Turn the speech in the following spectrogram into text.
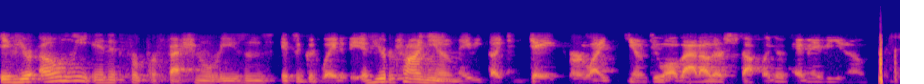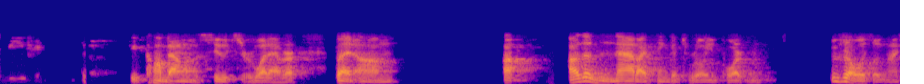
if you're only in it for professional reasons, it's a good way to be. If you're trying, you know, maybe like to date like, you know, do all that other stuff, like okay, maybe you know, maybe you should, you calm down on the suits or whatever. But um, uh, other than that, I think it's really important. You should always look nice.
